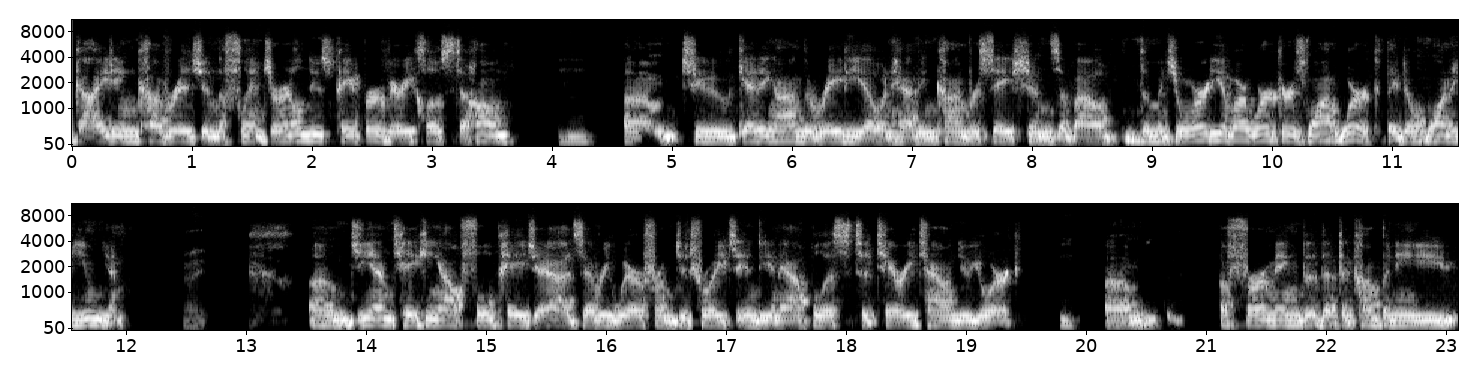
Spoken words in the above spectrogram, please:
guiding coverage in the Flint Journal newspaper, very close to home, mm-hmm. um, to getting on the radio and having conversations about the majority of our workers want work. They don't want a union. Right. Um, GM taking out full page ads everywhere from Detroit to Indianapolis to Tarrytown, New York, hmm. um, affirming that, that the company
